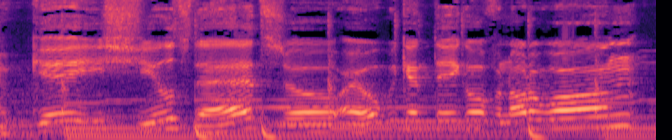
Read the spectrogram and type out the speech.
Okay, he shields that, so I hope we can take off another one.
